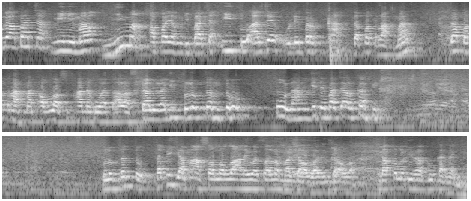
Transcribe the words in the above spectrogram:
nggak baca minimal nyimak apa yang dibaca itu aja udah berkah dapat rahmat, dapat rahmat Allah Subhanahu Wa Taala. Sekali lagi belum tentu ulang kita baca Al-Kahfi belum tentu. Tapi jamaah sallallahu alaihi wasallam masya Allah insya Allah. Nggak perlu diragukan lagi.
